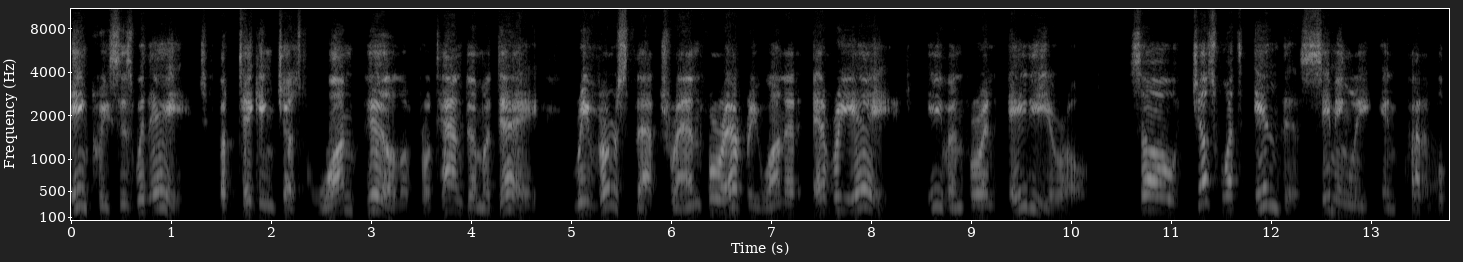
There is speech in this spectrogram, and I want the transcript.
increases with age, but taking just one pill of Protandim a day reversed that trend for everyone at every age, even for an 80 year old. So, just what's in this seemingly incredible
